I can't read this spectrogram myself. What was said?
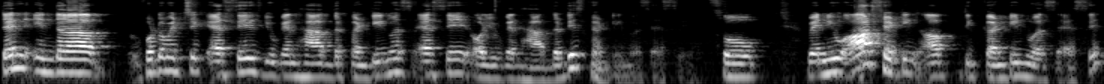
Then in the photometric assays, you can have the continuous assay or you can have the discontinuous assay. So when you are setting up the continuous assay,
